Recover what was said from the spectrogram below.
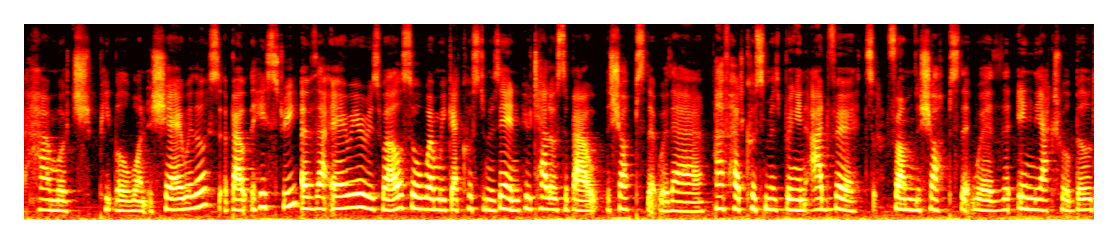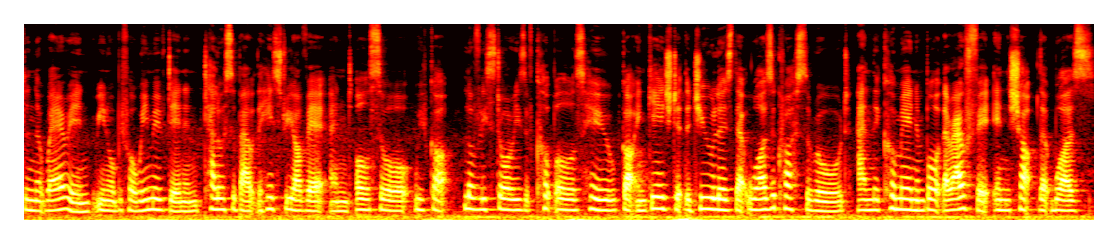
how much people want to share with us about the history of that area as well. So when we get customers in who tell us about the shops that were there. I've had customers bring in adverts from the shops that were the, in the actual building that we're in, you know, before we moved in and tell us about the history of it. And also, we've got lovely stories of couples who got engaged at the jewelers that was across the road and they come in and bought their outfit in the shop that was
